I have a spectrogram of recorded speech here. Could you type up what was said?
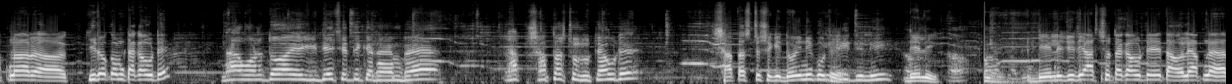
আপনার আহ, কীরকম টাকা উঠে? না মনে তো এই ঈদে সেদিকে নামবে রাত সাতাশটা দুটা উঠে। সাতাশশো কি দৈনিক উঠে? দিলি ডেলি। ডেলি যদি আটশো টাকা উঠে তাহলে আপনার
